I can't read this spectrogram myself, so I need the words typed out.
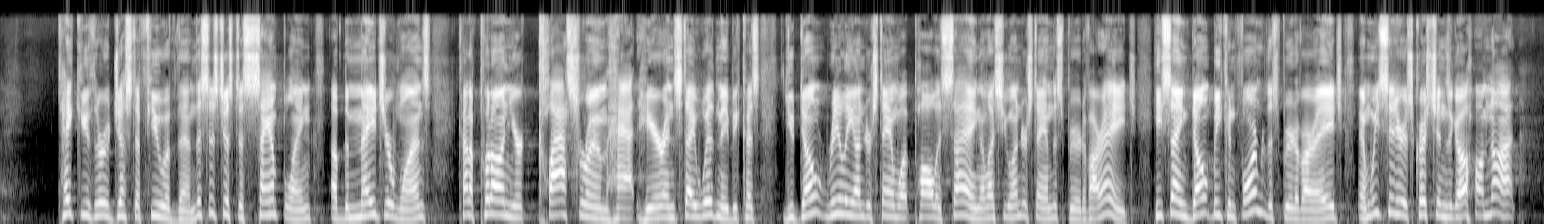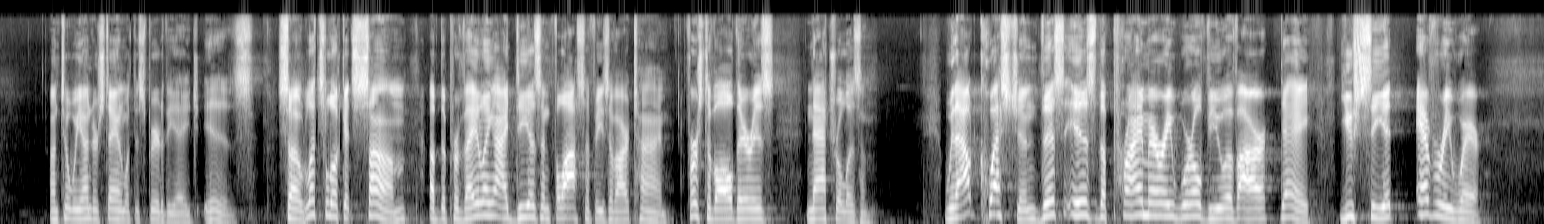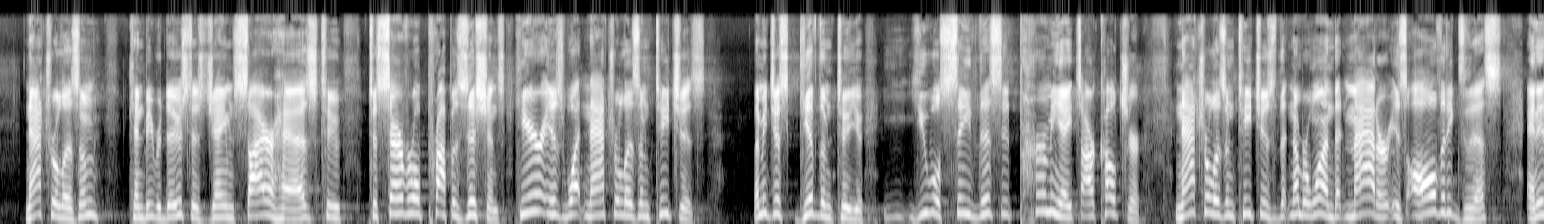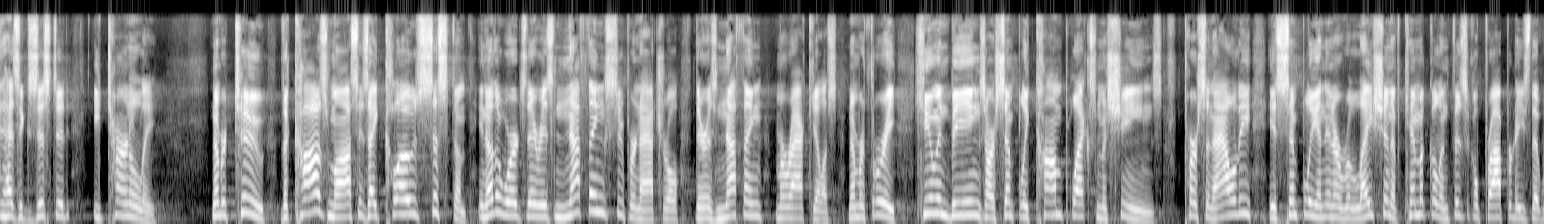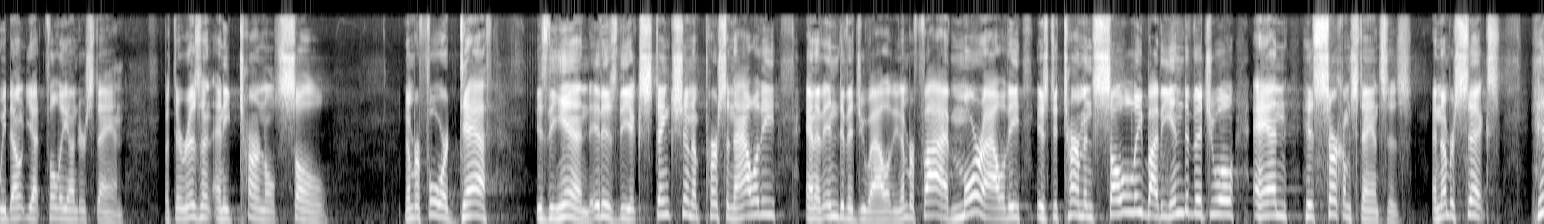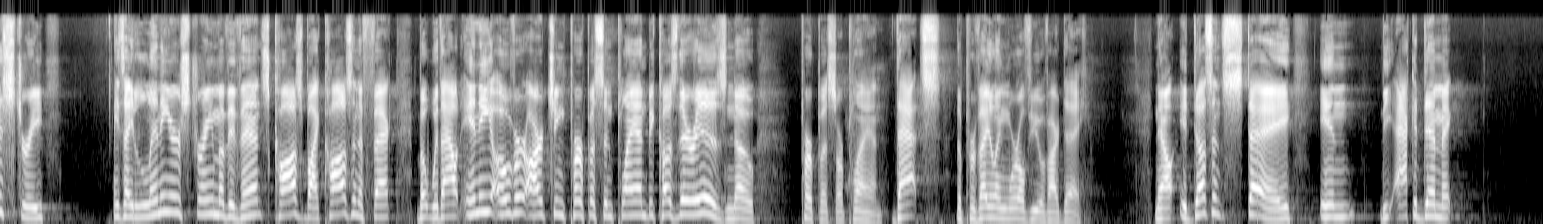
take you through just a few of them. This is just a sampling of the major ones. Kind of put on your classroom hat here and stay with me because you don't really understand what Paul is saying unless you understand the spirit of our age. He's saying, don't be conformed to the spirit of our age. And we sit here as Christians and go, oh, I'm not, until we understand what the spirit of the age is. So let's look at some of the prevailing ideas and philosophies of our time. First of all, there is naturalism. Without question, this is the primary worldview of our day. You see it everywhere. Naturalism can be reduced, as James Sire has, to, to several propositions. Here is what naturalism teaches. Let me just give them to you. You will see this, it permeates our culture. Naturalism teaches that, number one, that matter is all that exists and it has existed eternally. Number two, the cosmos is a closed system. In other words, there is nothing supernatural, there is nothing miraculous. Number three, human beings are simply complex machines. Personality is simply an interrelation of chemical and physical properties that we don't yet fully understand. But there isn't an eternal soul. Number four, death is the end. It is the extinction of personality and of individuality. Number five, morality is determined solely by the individual and his circumstances. And number six, history is a linear stream of events caused by cause and effect, but without any overarching purpose and plan because there is no purpose or plan. That's the prevailing worldview of our day. Now, it doesn't stay in the academic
